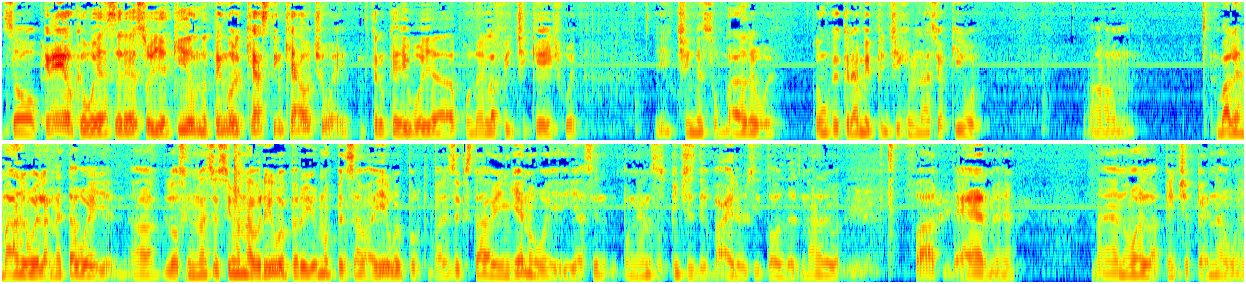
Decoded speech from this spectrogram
So, creo que voy a hacer eso. Y aquí donde tengo el casting couch, güey. Creo que ahí voy a poner la pinche cage, güey. Y chingue su madre, güey. Tengo que crear mi pinche gimnasio aquí, güey. Um, vale madre, güey. La neta, güey. ah, los gimnasios iban a abrir, güey. Pero yo no pensaba ir, güey. Porque parece que estaba bien lleno, güey. Y así ponían esos pinches dividers y todo el desmadre, güey. Fuck that, man. Nah, no vale la pinche pena, güey.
